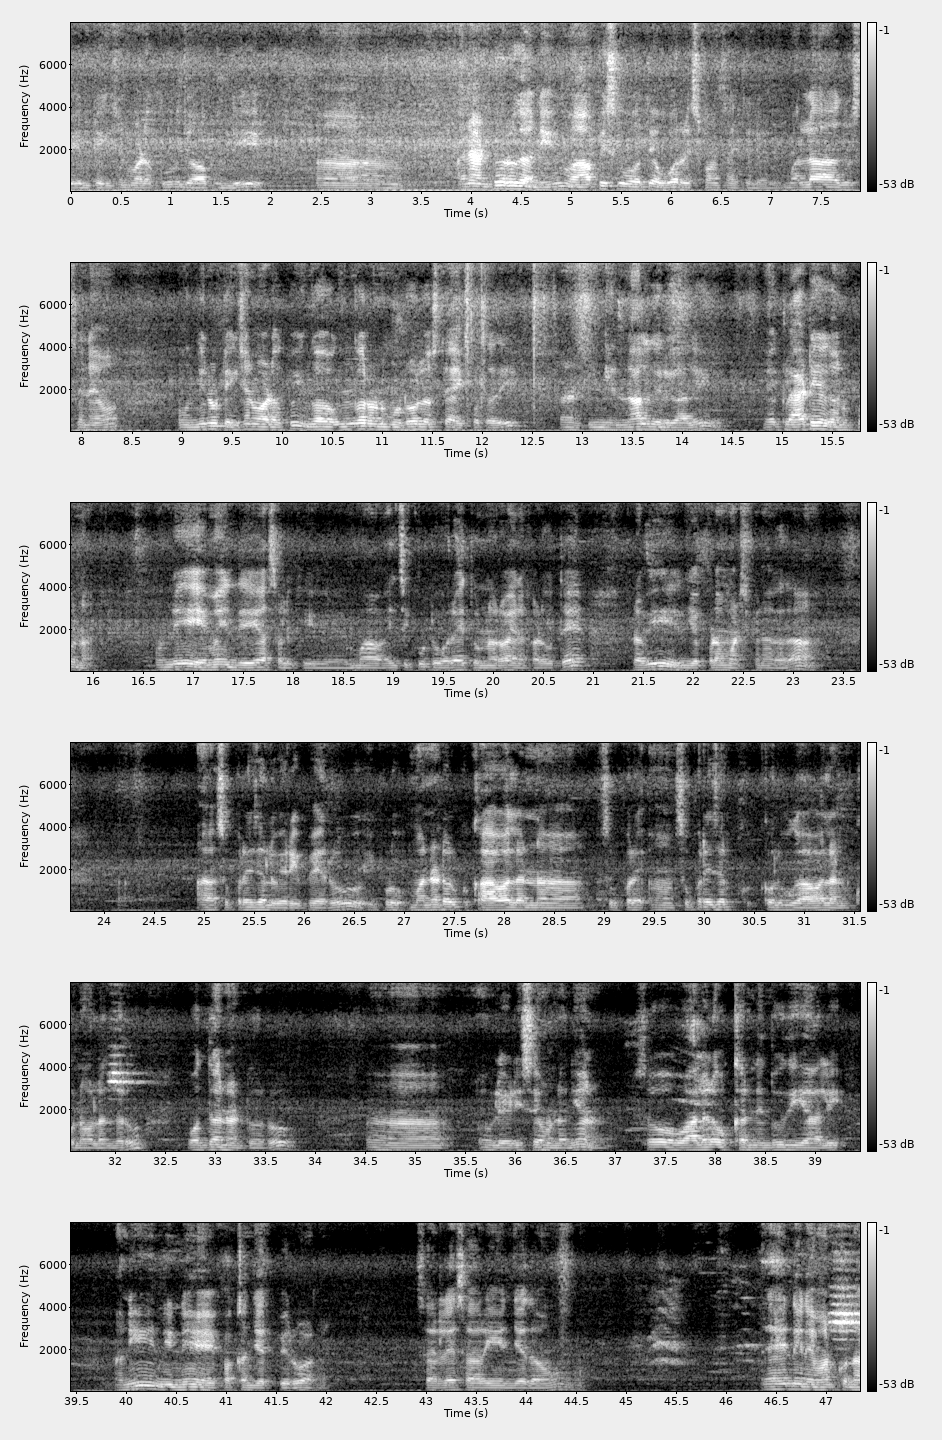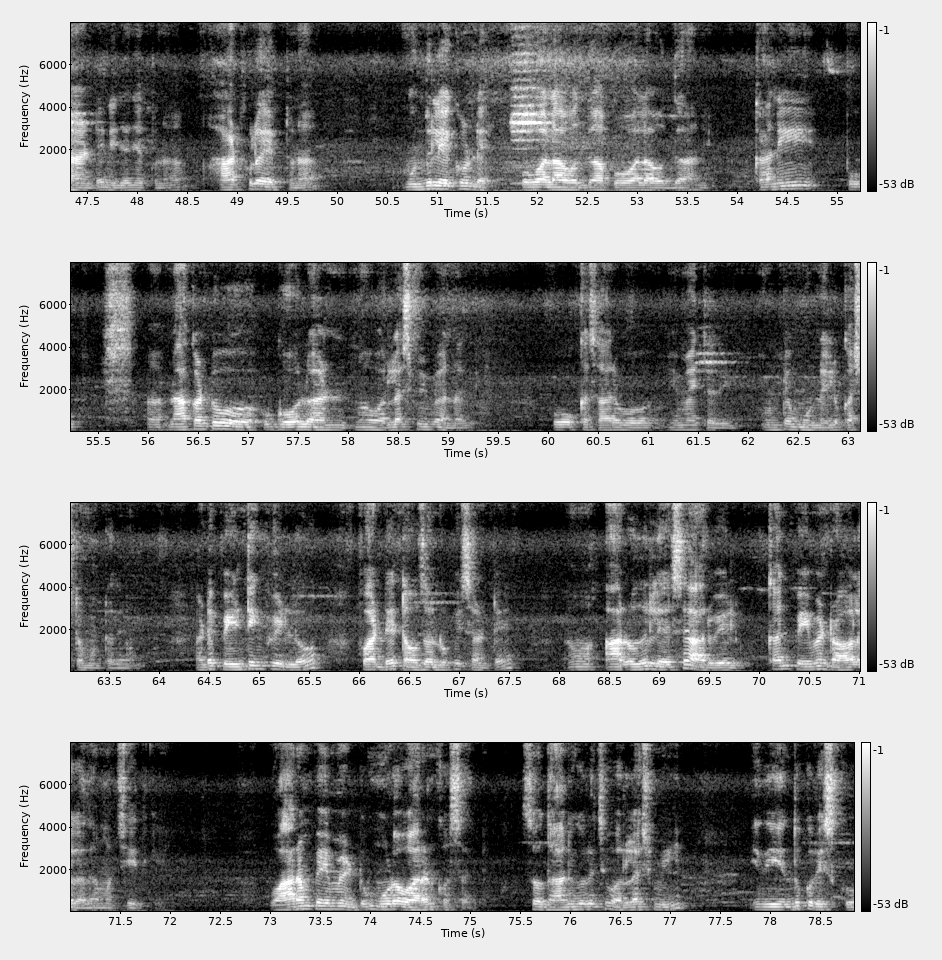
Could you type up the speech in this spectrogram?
ఏం టెన్షన్ పడకు జాబ్ ఉంది అని అంటుర్రు కానీ ఆఫీస్కి పోతే ఎవ్వరు రెస్పాన్స్ అయితే లేదు. మళ్ళా చూస్తేనేమో ఉంది నువ్వు టెన్షన్ పడకు ఇంకా ఇంకా రెండు మూడు రోజులు వస్తే అయిపోతుంది ఇంకెన్నాళ్ళు తిరగాలి నేను క్లారిటీగా కనుక్కున్నా. ఉంది ఏమైంది అసలుకి మా ఎగ్జిక్యూటివ్ ఎవరైతే ఉన్నారో ఆయనకు అడిగితే రవి చెప్పడం మర్చిపోయినా కదా సూపర్వైజర్లు పెరిగిపోయారు. ఇప్పుడు మొన్నటి వరకు కావాలన్న సూపర్ సూపర్వైజర్ కొలువు కావాలనుకున్న వాళ్ళందరూ వద్దని అంటున్నారు లేడీసే ఉండని అన్నాడు. సో వాళ్ళలో ఒక్కరిని ఎందుకు తీయాలి అని నిన్నే పక్కన చెప్పారు అని. సర్లే సార్ ఏం చేద్దాము. నేను ఏమనుకున్నా అంటే నిజం చెప్తున్నా. హార్ట్ఫుల్గా చెప్తున్నా. ముందు లేకుండే పోవాలా వద్దా పోవాలా వద్దా అని. కానీ పో నాకంటూ గోల్ అండ్ మా వరలక్ష్మి అన్నది. ఓ ఒక్కసారి ఓ ఏమవుతుంది ఉంటే మూడు నెలలు కష్టం ఉంటుంది అంటే పెయింటింగ్ ఫీల్డ్లో పర్ డే థౌజండ్ రూపీస్ అంటే ఆ, ఆరు రోజులు లేస్తే ఆరు వేలు. కానీ పేమెంట్ రావాలి కదా మన చేతికి. వారం పేమెంట్ మూడో వారానికి వస్తుంది. సో దాని గురించి వరలక్ష్మి ఇది ఎందుకు రిస్క్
